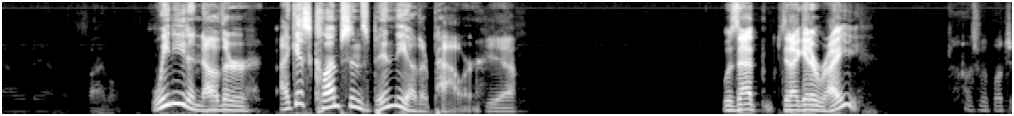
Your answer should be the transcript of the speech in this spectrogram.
Alabama final. We need another. I guess Clemson's been the other power. Yeah. Was that did I get it right? College football ch-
